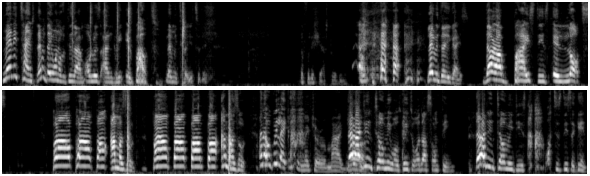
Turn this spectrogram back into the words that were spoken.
many times, let me tell you one of the things that I'm always angry about. Let me tell you today. Hopefully she has told me. let me tell you guys. Dara buys things a lot. Pam, pam, pam, Amazon. Pam, pam, pam, pam, Amazon. And I'll be like, That's the nature of my job. Dara didn't tell me he was going to order something. Dara didn't tell me this. Ah, ah, what is this again?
